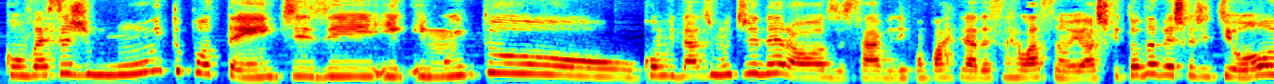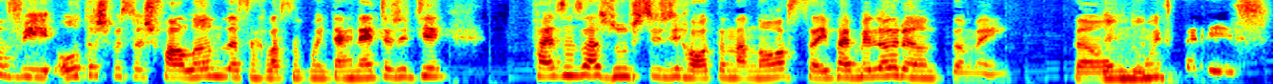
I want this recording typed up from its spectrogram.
conversas muito potentes e, e, e, muito convidados muito generosos, sabe, de compartilhar dessa relação. Eu acho que toda vez que a gente ouve outras pessoas falando dessa relação com a internet, a gente faz uns ajustes de rota na nossa e vai melhorando também. Então, muito feliz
